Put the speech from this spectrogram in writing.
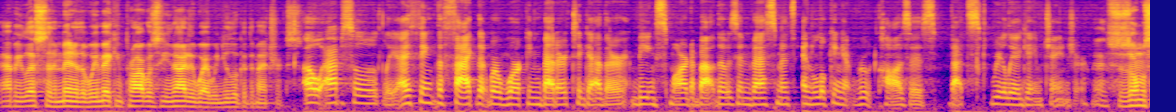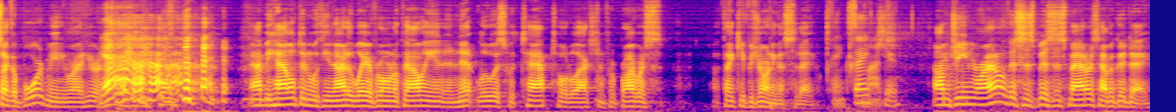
Abby, less than a minute. Are we making progress the United Way when you look at the metrics? Oh, absolutely. I think the fact that we're working better together, being smart about those investments, and looking at root causes, that's really a game changer. Yeah, This is almost like a board meeting right here. Yeah. Abby Hamilton with United Way of Roanoke Valley and Annette Lewis with TAP, Total Action for Progress. Uh, Thank you for joining us today. Thanks so Thank much. you. I'm Gene Marrano. This is Business Matters. Have a good day.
